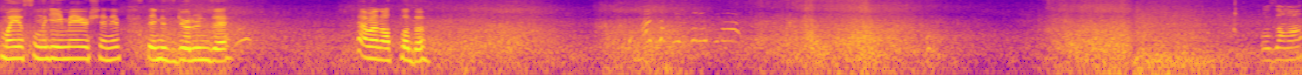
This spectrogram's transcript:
Mayasını giymeye üşenip deniz görünce hemen atladı. O zaman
